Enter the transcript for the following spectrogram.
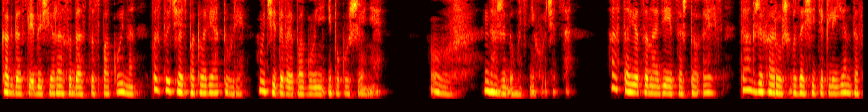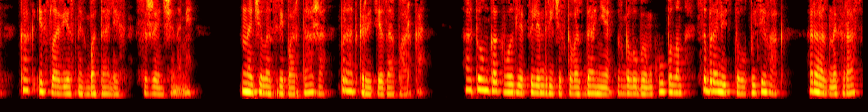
когда в следующий раз удастся спокойно постучать по клавиатуре, учитывая погони и покушения. Уф, даже думать не хочется. Остается надеяться, что Эльс так же хорош в защите клиентов, как и в словесных баталиях с женщинами. Начала с репортажа про открытие зоопарка. О том, как возле цилиндрического здания с голубым куполом собрались толпы зевак, разных рас,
